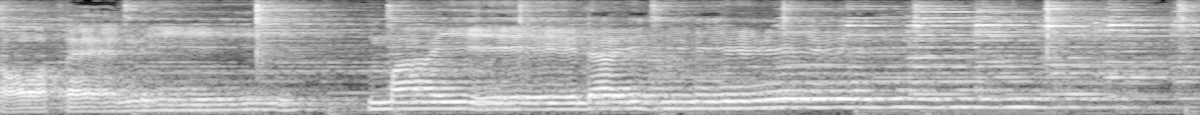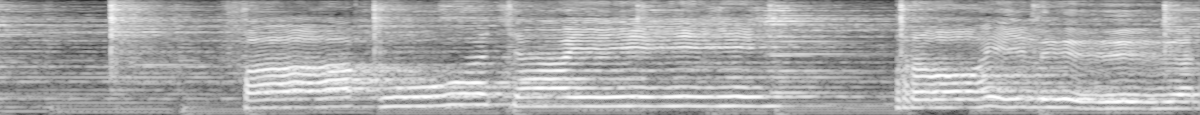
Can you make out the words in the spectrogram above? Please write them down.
ต่อแต่นี้ไม่ได้เห็นฝากหัวใจ ร้อยเลือด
